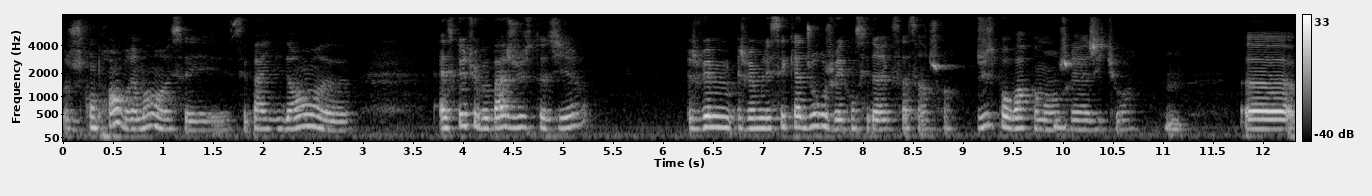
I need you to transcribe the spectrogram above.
je comprends vraiment, hein, c'est pas évident. Euh, est-ce que tu veux pas juste dire je vais, me, je vais me laisser 4 jours où je vais considérer que ça c'est un choix. Juste pour voir comment je réagis, tu vois. Hmm. Euh,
